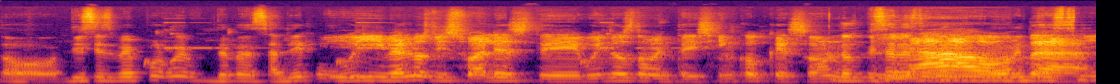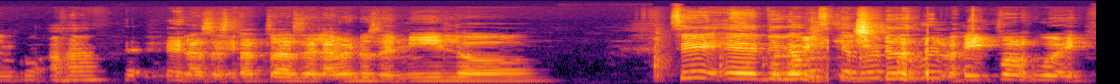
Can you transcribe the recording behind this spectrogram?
o This is Vaporwave, debe de salir. y Uy, y vean los visuales de Windows 95 que son los visuales la de onda. 95, Ajá. Las estatuas de la Venus de Milo. Sí, eh, digamos que el Vaporwave.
